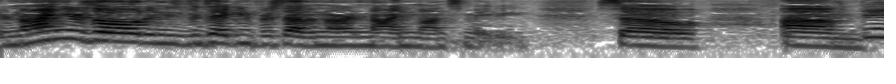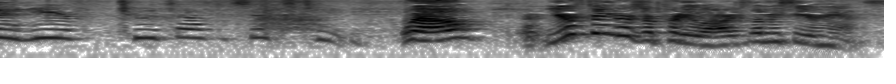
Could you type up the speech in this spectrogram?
you're nine years old and he's been taking for seven or nine months maybe. So, um, Been here 2016. well, your fingers are pretty large. Let me see your hands.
